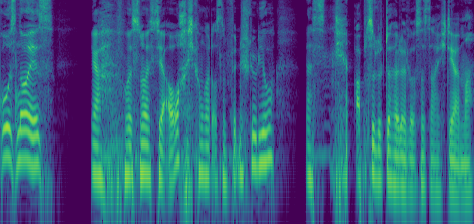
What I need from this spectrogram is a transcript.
Frohes Neues. Ja, frohes Neues dir auch. Ich komme gerade aus dem Fitnessstudio. Das ist die absolute Hölle los, das sage ich dir immer.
